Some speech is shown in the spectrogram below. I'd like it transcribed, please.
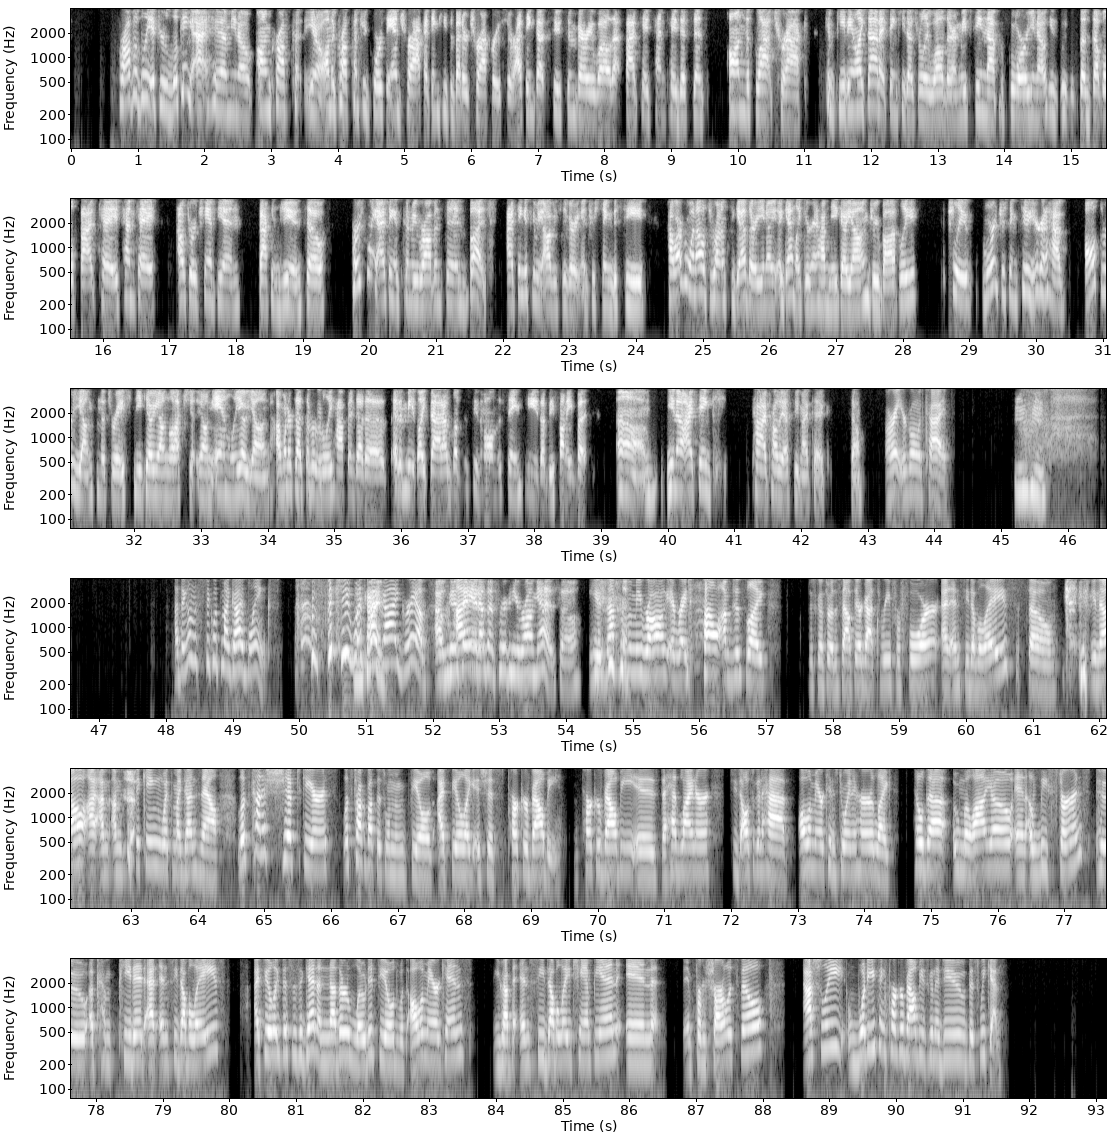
probably, if you're looking at him, you know, on cross, you know, on the cross country course and track, I think he's a better track racer. I think that suits him very well. That 5K, 10K distance on the flat track, competing like that, I think he does really well there. And we've seen that before. You know, he's he was the double 5K, 10K outdoor champion back in June. So personally, I think it's going to be Robinson, but I think it's going to be obviously very interesting to see how everyone else runs together. You know, again, like you're going to have Nico Young, Drew Bosley. Actually, more interesting too, you're going to have all three Youngs in this race: Nico Young, Lex Young, and Leo Young. I wonder if that's ever really happened at a at a meet like that. I'd love to see them all in the same heat. That'd be funny. But um, you know, I think Ky probably has to be my pick. So. All right, you're going with Ky. mhm. I think I'm gonna stick with my guy Blanks. I'm sticking with my guy Graham. I was gonna say I- it hasn't proven you wrong yet. So He has not proven me wrong, and right now I'm just like, just gonna throw this out there. Got three for four at NCAA's, so you know I, I'm I'm sticking with my guns now. Let's kind of shift gears. Let's talk about this women field. I feel like it's just Parker Valby. Parker Valby is the headliner. She's also gonna have All Americans joining her, like Hilda Olemomoi and Elise Stearns, who uh, competed at NCAA's. I feel like this is again another loaded field with All Americans. You have the NCAA champion in from Charlottesville. Ashley, what do you think Parker Valby is going to do this weekend?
